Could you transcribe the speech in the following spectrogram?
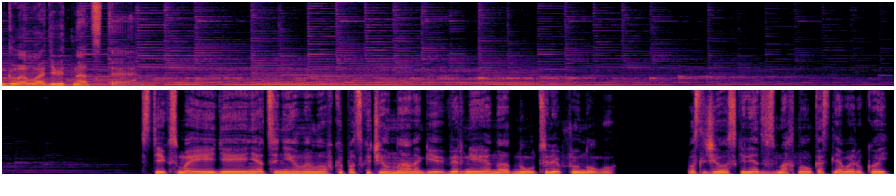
Глава 19 Стикс моей идеи не оценил и ловко подскочил на ноги, вернее, на одну уцелевшую ногу. После чего скелет взмахнул костлявой рукой,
